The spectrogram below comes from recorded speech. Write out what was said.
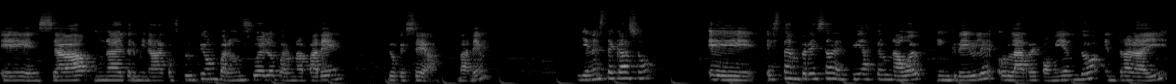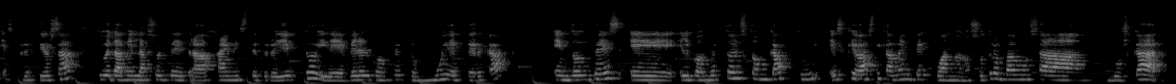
eh, se haga una determinada construcción para un suelo, para una pared, lo que sea, ¿vale? Y en este caso, eh, esta empresa decide hacer una web increíble, os la recomiendo, entrar ahí, es preciosa. Tuve también la suerte de trabajar en este proyecto y de ver el concepto muy de cerca. Entonces, eh, el concepto de Stone Capture es que básicamente cuando nosotros vamos a buscar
